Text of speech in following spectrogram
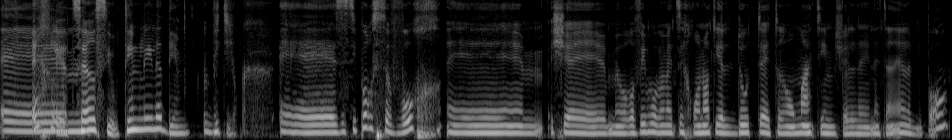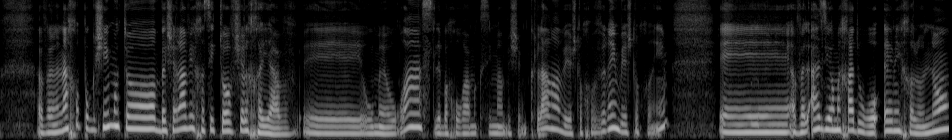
אה, איך לייצר סיוטים לילדים. בדיוק. Uh, זה סיפור סבוך, uh, שמעורבים בו באמת זיכרונות ילדות uh, טראומטיים של נתנאל הגיבור, אבל אנחנו פוגשים אותו בשלב יחסית טוב של חייו. הוא מאורס לבחורה מקסימה בשם קלרה, ויש לו חברים ויש לו חיים. אבל אז יום אחד הוא רואה מחלונו,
